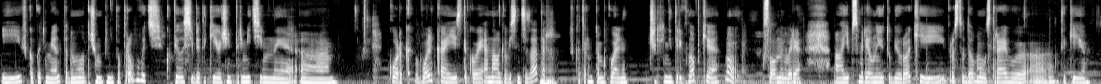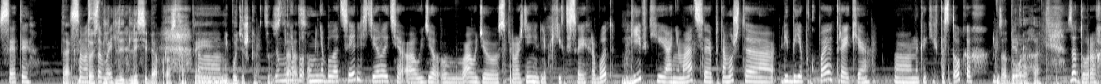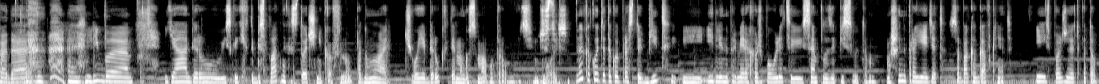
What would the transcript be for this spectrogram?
И в какой-то момент подумала, почему бы не попробовать. Купила себе такие очень примитивные э, Корг Волька. Есть такой аналоговый синтезатор, Мгм. в котором там буквально чуть ли не три кнопки, ну, условно говоря. А, Я посмотрела на ютубе уроки и просто дома устраиваю а, такие сеты. Так, Сама то есть собой. для, для себя просто. Ты А, не будешь как-то Ну, У меня, стараться. у меня была цель сделать аудио, аудио сопровождение для каких-то своих работ. Мгм. Гифки, анимация, потому что либо я покупаю треки, э, на каких-то стоках. либо беру- Задорого. Задорого, да. Либо я беру из каких-то бесплатных источников. Ну, подумала, чего я беру, когда я могу сама попробовать. Ну, Вот. Действительно. Ну, и какой-то такой простой бит. И, или, например, я хожу по улице и сэмплы записываю. Там машина проедет, собака гавкнет. И использую это потом.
